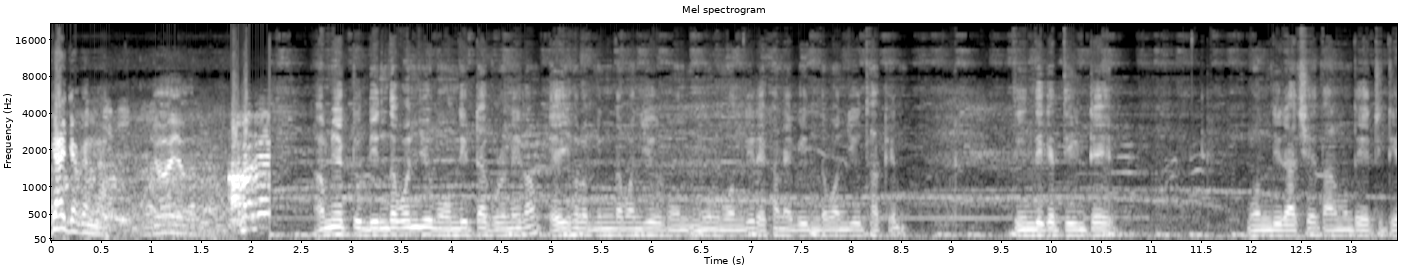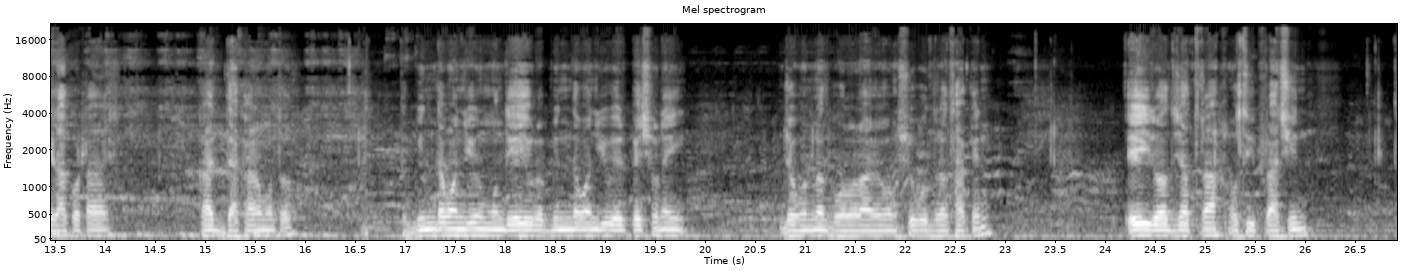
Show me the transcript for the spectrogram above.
জয় জগন্নাথ। আমাদের আমি একটু বৃন্দাবনজিউ মন্দিরটা ঘুরে নিলাম। এই হলো বৃন্দাবনজিউর মন- মূল মন্দির। এখানে বৃন্দাবনজিউ থাকেন। তিন দিকে তিনটে মন্দির আছে। তার মধ্যে এটি টেরাকোটা কাজ দেখার মতো। তো বৃন্দাবনজিউর মন্দির এই হলো বৃন্দাবনজিউ এর পেছনেই জগন্নাথ, বলরাম এবং সুভদ্রা থাকেন। এই রথযাত্রা অতি প্রাচীন, তো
